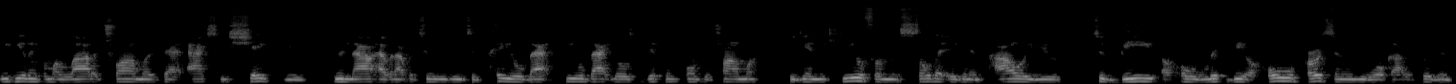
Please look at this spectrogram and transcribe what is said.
you're healing from a lot of traumas that actually shape you. You now have an opportunity to peel back, peel back those different forms of trauma, begin to heal from them, so that it can empower you to be a whole, be a whole person when you walk out of prison,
